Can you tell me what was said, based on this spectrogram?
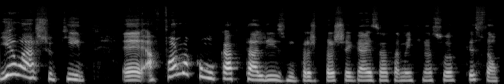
E eu acho que é, a forma como o capitalismo, para chegar exatamente na sua questão,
